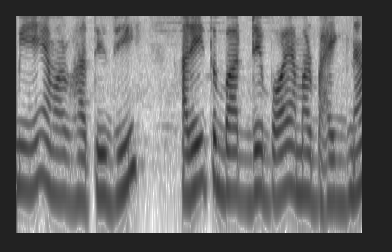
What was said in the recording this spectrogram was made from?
মেয়ে আমার ভাতিজি, আর এই তো বার্থডে বয় আমার ভাইগনা,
